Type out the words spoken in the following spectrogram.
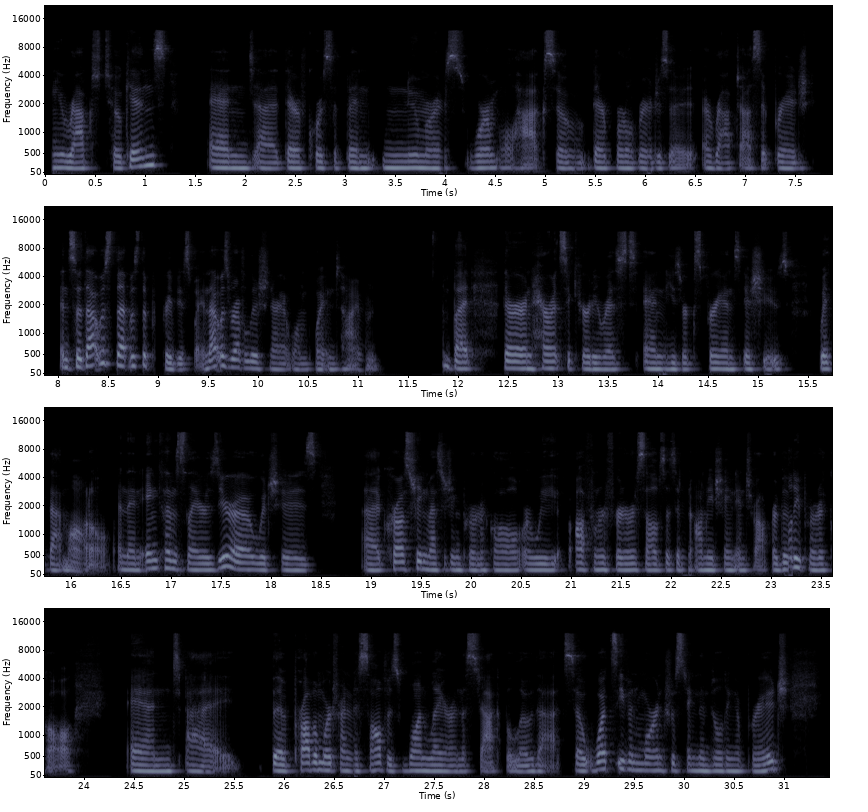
wrapped tokens And uh, there, of course, have been numerous wormhole hacks. So their portal bridge is a, a wrapped asset bridge. And so that was that was the previous way. And that was revolutionary at one point in time. But there are inherent security risks and user experience issues with that model. And then in comes layer zero, which is a cross-chain messaging protocol, or we often refer to ourselves as an omni-chain interoperability protocol. And uh, the problem we're trying to solve is one layer in the stack below that. So what's even more interesting than building a bridge?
